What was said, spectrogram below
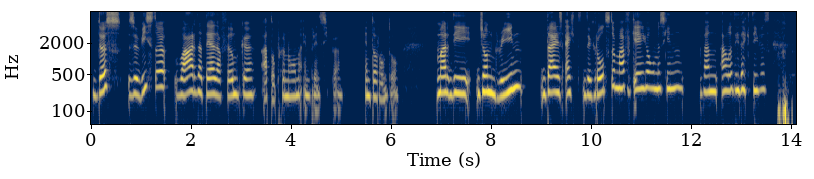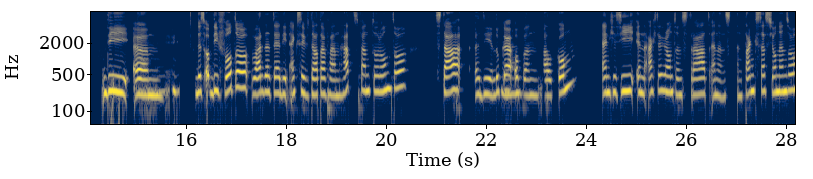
Dus ze wisten waar dat hij dat filmpje had opgenomen, in principe, in Toronto. Maar die John Green, dat is echt de grootste mafkegel misschien van alle detectives. Die, ehm, Oh, nee. dus op die foto waar dat hij die EXIF data van had, van Toronto, staat eh, die Luca Ja. op een balkon. En je ziet in de achtergrond een straat en een, een tankstation en zo.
